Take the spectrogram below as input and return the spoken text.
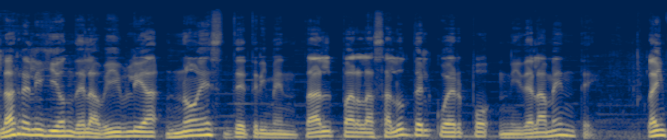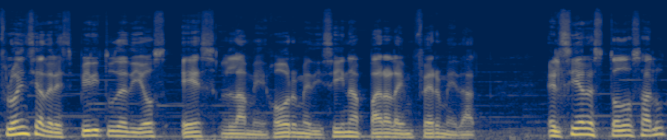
La religión de la Biblia no es detrimental para la salud del cuerpo ni de la mente. La influencia del Espíritu de Dios es la mejor medicina para la enfermedad. El cielo es todo salud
